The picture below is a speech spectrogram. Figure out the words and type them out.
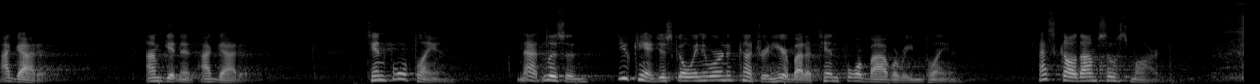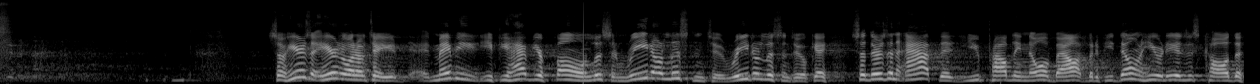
I got it. I'm getting it. I got it. 10 4 plan. Now, listen, you can't just go anywhere in the country and hear about a 10 4 Bible reading plan. That's called I'm so smart. so here's, a, here's what I'll tell you. Maybe if you have your phone, listen, read or listen to, read or listen to, okay? So there's an app that you probably know about, but if you don't, here it is. It's called the,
